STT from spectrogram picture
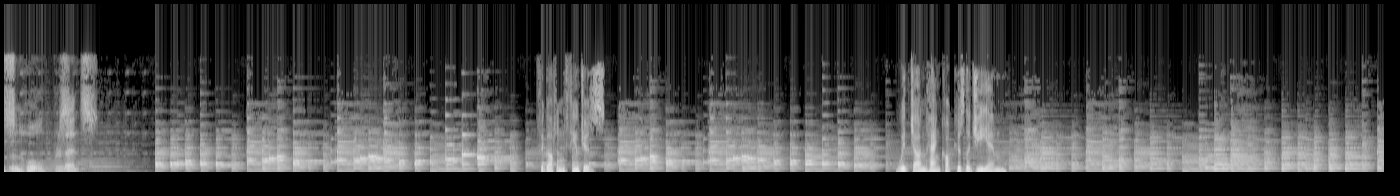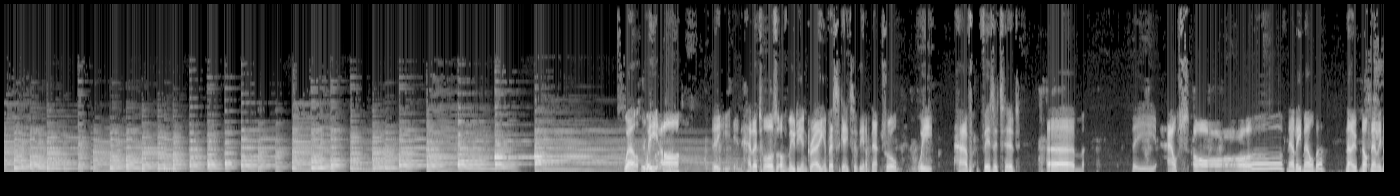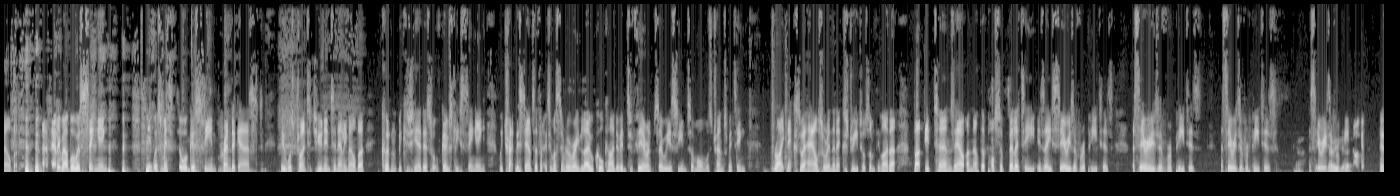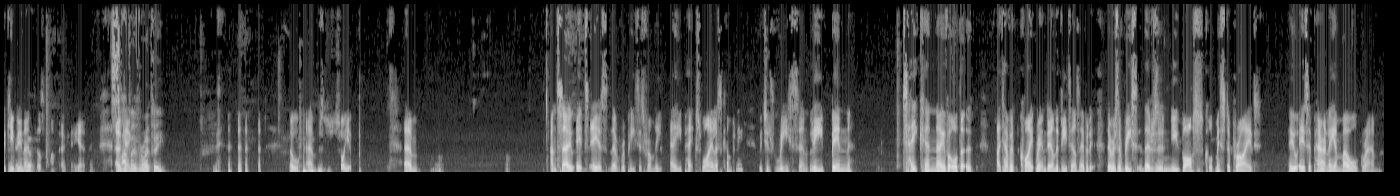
Watson Hall presents. Forgotten Futures. With John Hancock as the GM. We are the inheritors of Moody and Gray, investigators of the unnatural. We have visited um, the house of Nellie Melba. No, not Nellie Melba. uh, Nellie Melba was singing. It was Miss Augustine Prendergast who was trying to tune into Nellie Melba. Couldn't because she had a sort of ghostly singing. We tracked this down to the fact it must have been a very local kind of interference, so we assumed someone was transmitting right next to a house or in the next street or something like that. But it turns out another possibility is a series of repeaters, a series of repeaters, a series of repeaters, a series of repeaters. I'm going to keep Okay, doing that go. until someone. Okay, yeah. Slap Okay. over IP. Oh, um, Soyup. Um, and so it is the repeaters from the Apex Wireless Company, which has recently been taken over, or that I haven't quite written down the details here, but it, there is a recent, there is a new boss called Mr. Pride, who is apparently a molegram.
